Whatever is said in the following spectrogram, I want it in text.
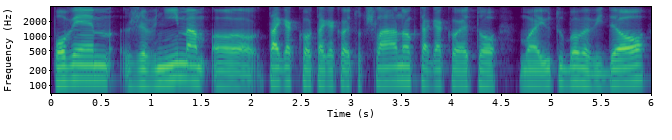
poviem, že vnímam tak, ako, tak ako je to článok, tak ako je to moje YouTube video,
